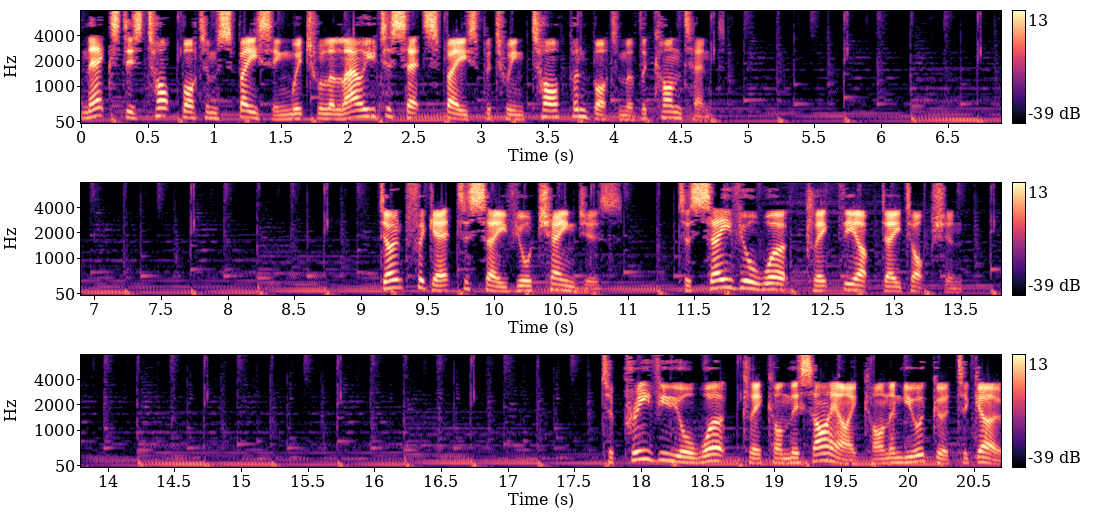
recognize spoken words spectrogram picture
Next is top-bottom spacing which will allow you to set space between top and bottom of the content. Don't forget to save your changes. To save your work click the update option. To preview your work click on this eye icon and you are good to go.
